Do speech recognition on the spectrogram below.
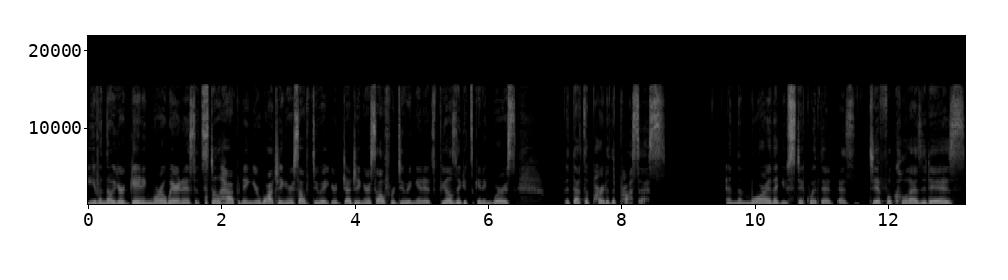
Even though you're gaining more awareness, it's still happening. You're watching yourself do it. You're judging yourself for doing it. It feels like it's getting worse, but that's a part of the process. And the more that you stick with it, as difficult as it is,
